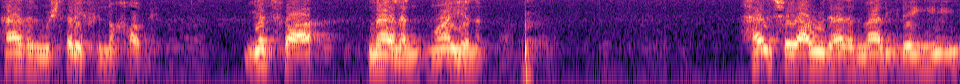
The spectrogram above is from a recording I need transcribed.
هذا المشترك في النقابة يدفع مالا معينا هل سيعود هذا المال إليه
